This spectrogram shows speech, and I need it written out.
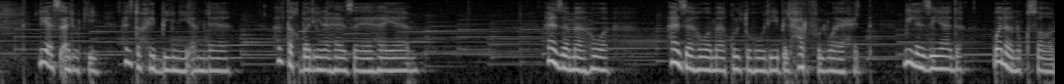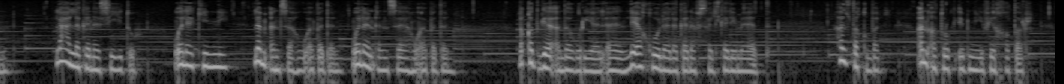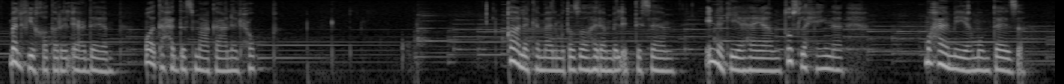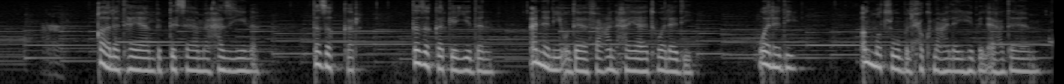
لأسألك هل تحبيني أم لا؟ هل تقبلين هذا يا هيام؟ هذا ما هو هذا هو ما قلته لي بالحرف الواحد بلا زيادة ولا نقصان لعلك نسيته ولكني لم أنسه ابدا ولن أنساه ابدا لقد جاء دوري الآن لأقول لك نفس الكلمات هل تقبل أن أترك ابني في خطر؟ بل في خطر الإعدام وأتحدث معك عن الحب. قال كمال متظاهرا بالابتسام إنك يا هيام تصلحين محامية ممتازة. قالت هيام بابتسامة حزينة تذكر تذكر جيدا أنني أدافع عن حياة ولدي. ولدي المطلوب الحكم عليه بالإعدام.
